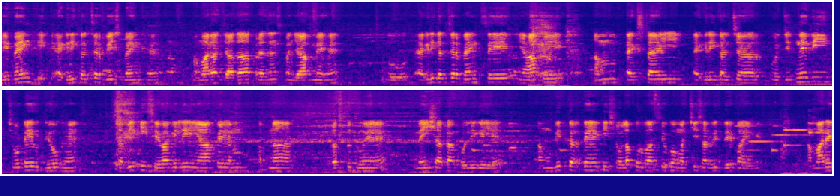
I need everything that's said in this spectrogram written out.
ये बैंक एक एग्रीकल्चर बेस्ड बैंक है। हमारा ज़्यादा प्रेजेंस पंजाब में है। तो एग्रीकल्चर बैंक से यहाँ पे हम टेक्सटाइल एग्रीकल्चर और जितने भी छोटे उद्योग हैं, सभी की सेवा के लिए यहाँ पे हम अपना प्रस्तुत हुए हैं। नई शाखा खोली गई है। हम उम्मीद करते हैं कि सोलापुर वासियों को हम अच्छी सर्विस दे पाएँगे। हमारे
